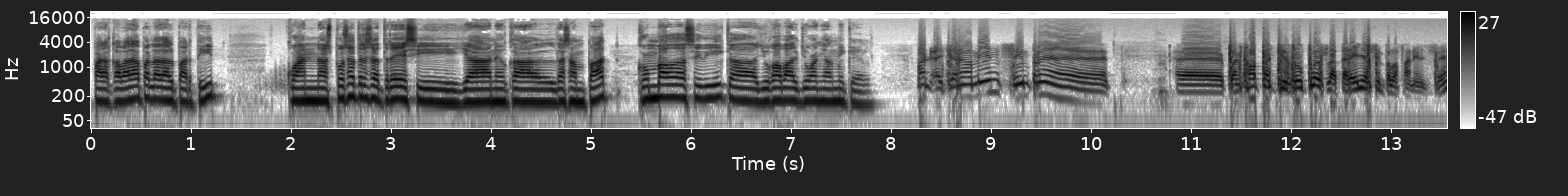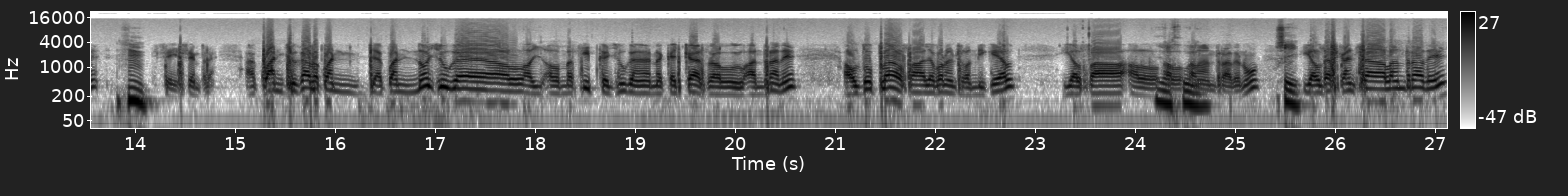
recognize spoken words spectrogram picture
per acabar de parlar del partit, quan es posa 3 a 3 i ja aneu que el desempat, com vau decidir que jugava el Joan i el Miquel? Bueno, generalment sempre, eh, eh, quan fa partits dobles, la parella sempre la fan ells, eh? Mm. Sí, sempre. Eh, Quan jugava, quan, quan no juga el, el, el Massip, que juga en aquest cas el Andrade, el doble el fa llavors el Miquel i el fa el- el el- l'Andrade, no? Sí. I al descansar l'Andrade,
